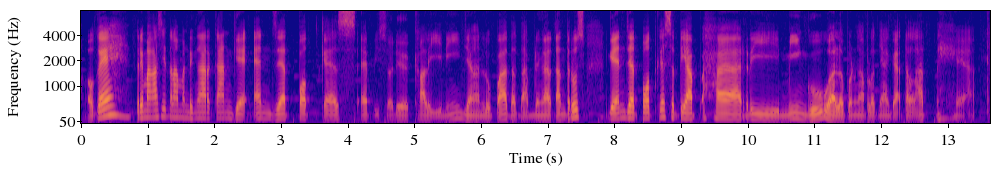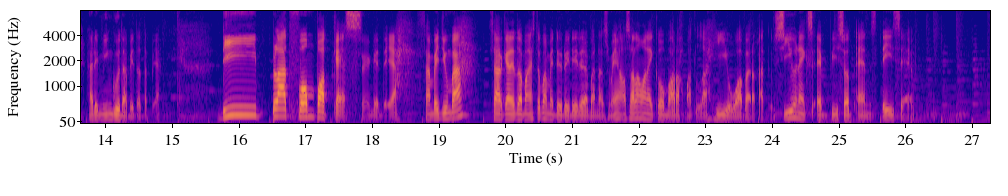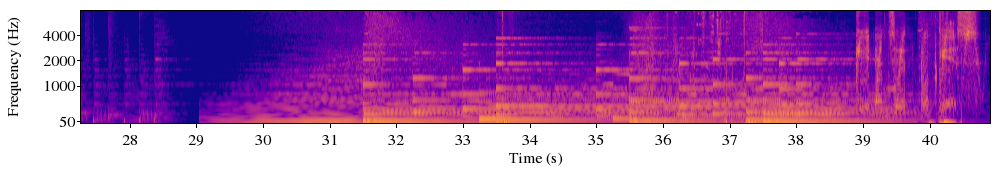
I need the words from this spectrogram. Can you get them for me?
Oke, terima kasih telah mendengarkan GNZ Podcast episode kali ini. Jangan lupa tetap dengarkan terus GNZ Podcast setiap hari Minggu, walaupun nguploadnya agak telat. Ya. Hari Minggu tapi tetap ya. Di platform podcast gitu ya. Sampai jumpa. Saya Arkan itu Pangestu pamit diri dari depan semuanya. Assalamualaikum warahmatullahi wabarakatuh. See you next episode and stay safe. Podcast.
